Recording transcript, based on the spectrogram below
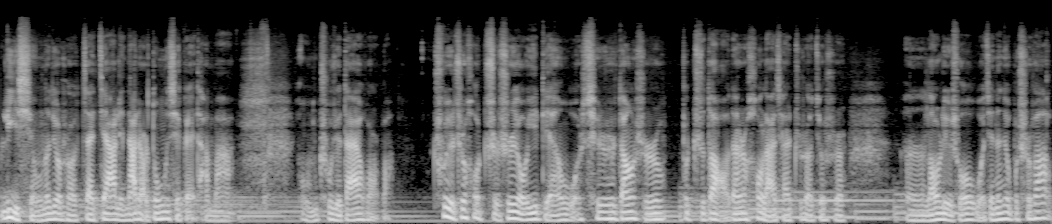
例行的就是说在家里拿点东西给他妈，我们出去待会儿吧。出去之后，只是有一点，我其实当时不知道，但是后来才知道，就是，嗯，老李说我今天就不吃饭了，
